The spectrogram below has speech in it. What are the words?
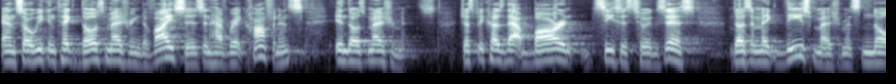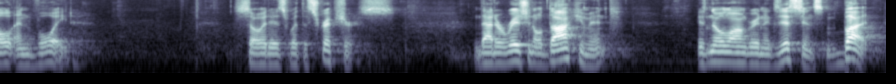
And so we can take those measuring devices and have great confidence in those measurements. Just because that bar ceases to exist doesn't make these measurements null and void. So it is with the scriptures. That original document is no longer in existence. But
